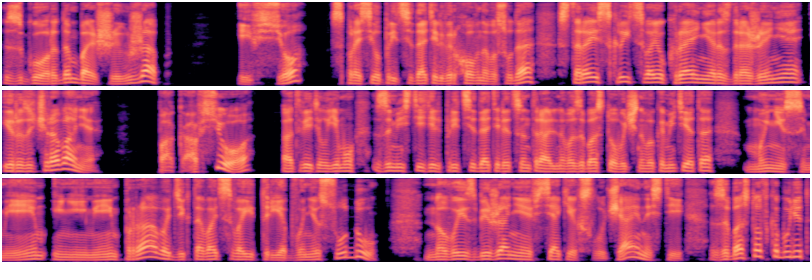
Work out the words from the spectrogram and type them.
с городом Больших Жаб. И все? — спросил председатель Верховного суда, стараясь скрыть свое крайнее раздражение и разочарование. «Пока все», — ответил ему заместитель председателя Центрального забастовочного комитета, «мы не смеем и не имеем права диктовать свои требования суду. Но во избежание всяких случайностей забастовка будет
